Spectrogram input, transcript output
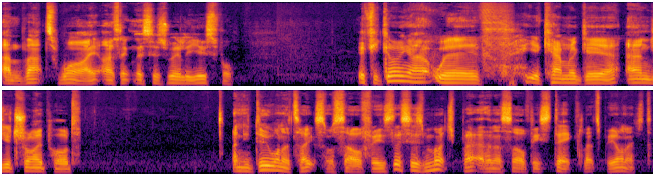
and that's why I think this is really useful. If you're going out with your camera gear and your tripod, and you do want to take some selfies, this is much better than a selfie stick, let's be honest.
